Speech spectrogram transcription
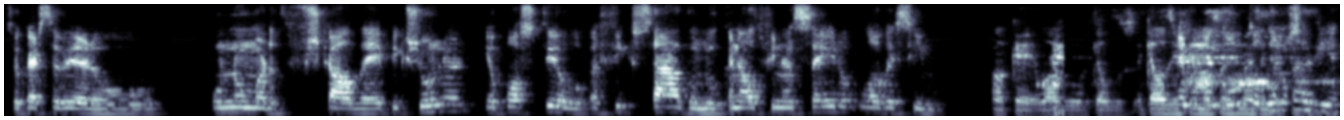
Se eu quero saber o, o número de fiscal da Epic Junior, eu posso tê-lo afixado no canal financeiro logo acima. Ok, logo aqueles, aquelas informações mais eu não sabia.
